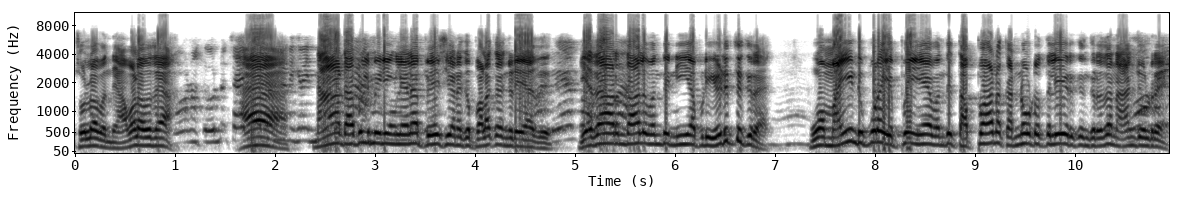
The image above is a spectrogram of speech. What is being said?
சொல்ல வந்தேன். அவ்வளவுதான். நான் டபுள் மீனிங்ல எல்லாம் பேசி எனக்கு பழக்கம் கிடையாது. எதா இருந்தாலும் வந்து நீ அப்படி எடுத்துக்கிற. உன் மைண்ட் பூரா எப்பயும் ஏன் வந்து தப்பான கண்ணோட்டத்திலே இருக்குங்கிறத நான் சொல்றேன்.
